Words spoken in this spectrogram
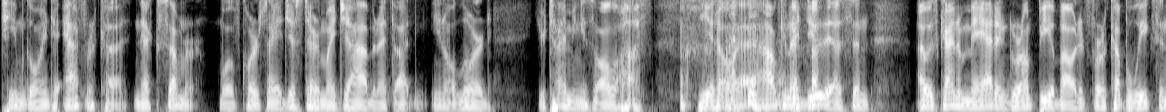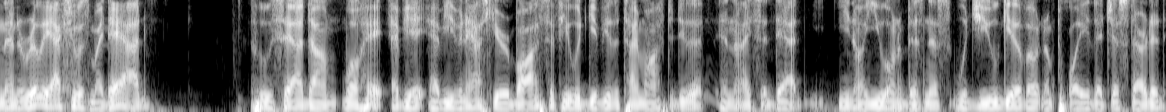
team going to Africa next summer." Well, of course, I had just started my job, and I thought, you know, Lord, your timing is all off. you know, how can I do this? And I was kind of mad and grumpy about it for a couple weeks, and then it really actually was my dad who said, um, "Well, hey, have you have you even asked your boss if he would give you the time off to do it?" And I said, "Dad, you know, you own a business. Would you give an employee that just started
